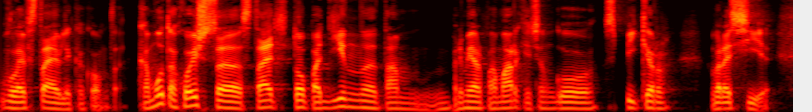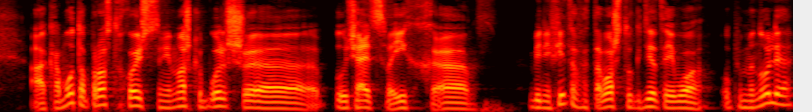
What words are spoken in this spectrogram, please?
в лайфстайле каком-то. Кому-то хочется стать топ-1, там, например, по маркетингу спикер в России, а кому-то просто хочется немножко больше получать своих э, бенефитов от того, что где-то его упомянули,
